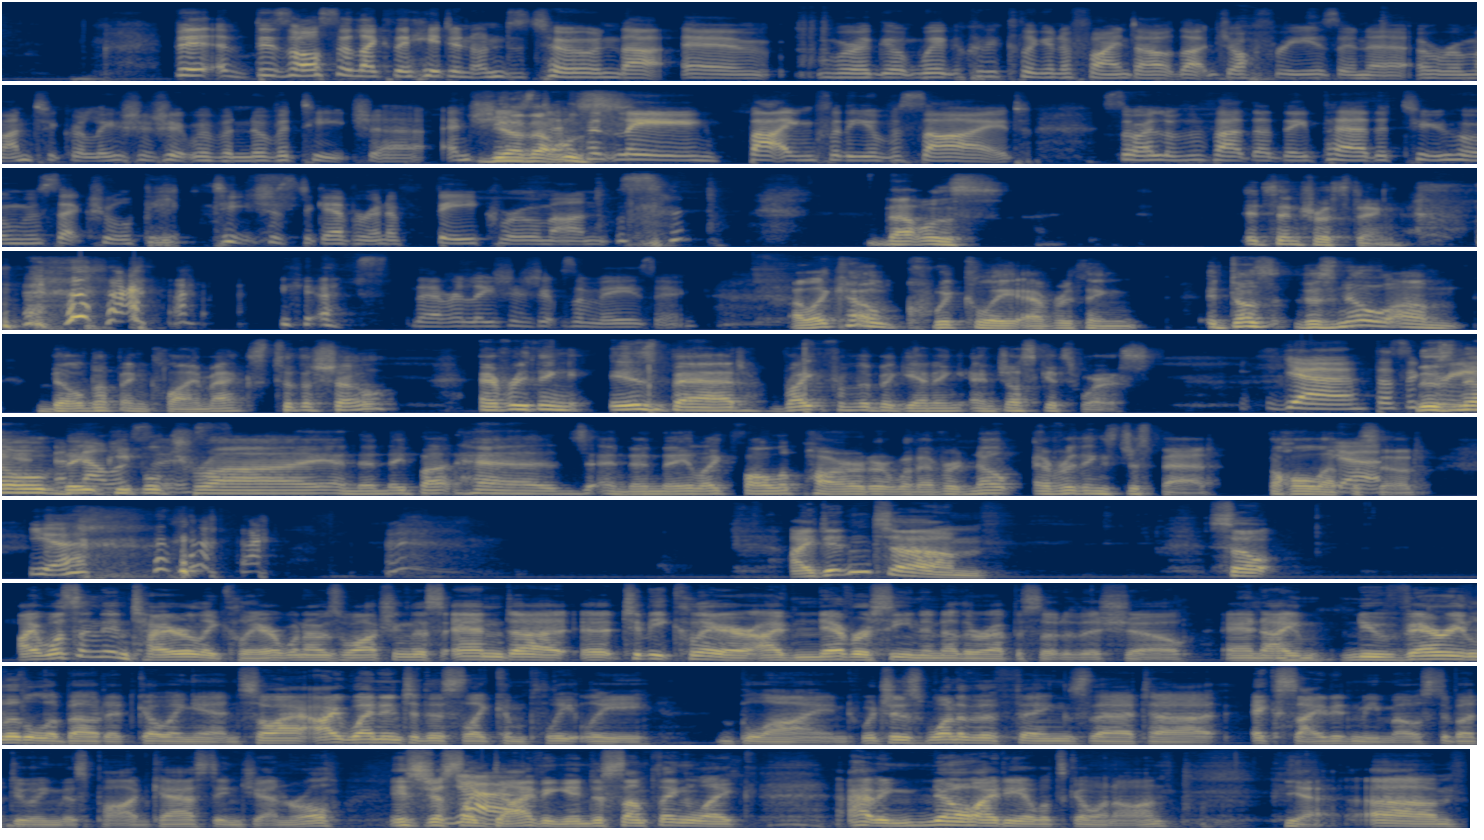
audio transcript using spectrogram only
But there's also like the hidden undertone that um, we're go- we're quickly going to find out that Joffrey is in a, a romantic relationship with another teacher, and she's Yeah, that was- definitely batting for the other side. So I love the fact that they pair the two homosexual pe- teachers together in a fake romance. That was it's interesting. yes, their relationship's amazing. I like how quickly everything it does. There's no um build up and climax to the show. Everything is bad right from the beginning and just gets worse. Yeah, that's a There's great no they analysis. people try and then they butt heads and then they like fall apart or whatever. Nope, everything's just bad. The whole Yeah. episode. Yeah. I didn't um so I wasn't entirely clear when I was watching this, and uh, uh, to be clear, I've never seen another episode of this show, and I knew very little about it going in. So I, I went into this like completely blind, which is one of the things that uh, excited me most about doing this podcast in general. Is just like diving into something like having no idea what's going on. Yeah. Um,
